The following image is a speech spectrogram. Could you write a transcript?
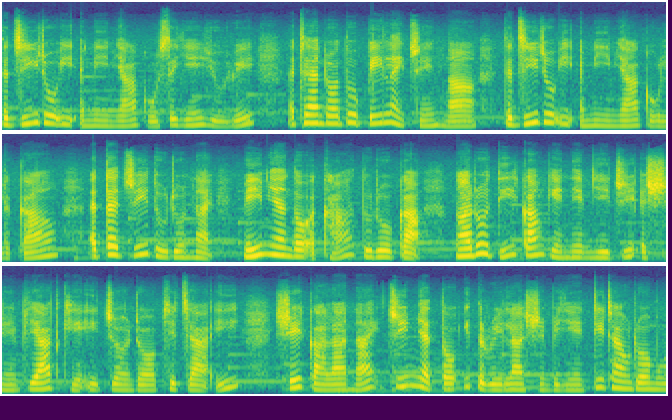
တကြီးတို့၏အမိများကိုစည်ရင်းယူ၍အထံတော်သို့ပေးလိုက်ခြင်းငှာတကြီးတို့၏အမိများကို၎င်းအသက်ကြီးသူတို့၌မေးမြန်းသောအခါသူတို့ကငါတို့သည်ကောင်းကင်နှင့်မြေကြီးအရှင်ဘုရားသခင်၏ကျွန်တော်ဖြစ်ကြ၏ရှေးကာလ၌ကြီးမြတ်သောဣသရေလရှင်ဘုရင်တည်ထောင်တော်မူ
